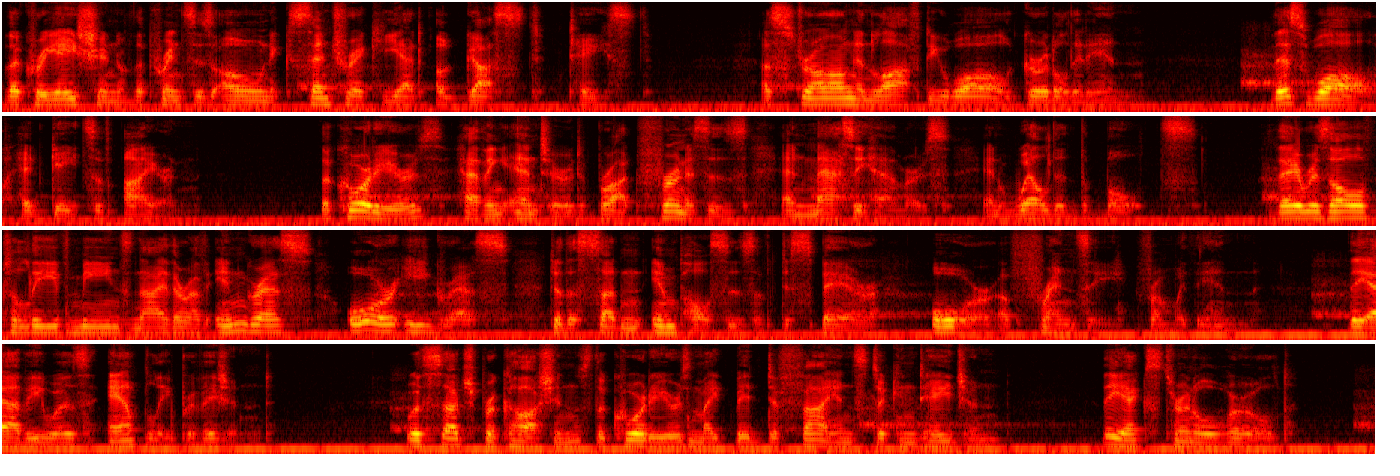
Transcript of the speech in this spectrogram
the creation of the prince's own eccentric yet august taste. A strong and lofty wall girdled it in. This wall had gates of iron. The courtiers, having entered, brought furnaces and massy hammers and welded the bolts. They resolved to leave means neither of ingress or egress to the sudden impulses of despair or of frenzy from within. The abbey was amply provisioned. With such precautions, the courtiers might bid defiance to contagion. The external world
